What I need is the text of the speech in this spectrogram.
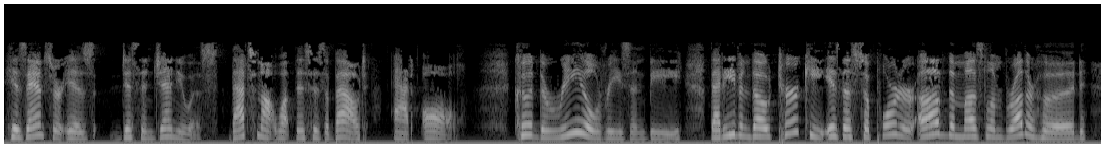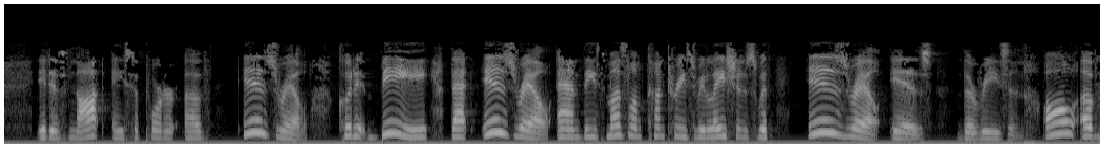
his answer is disingenuous. That's not what this is about at all. Could the real reason be that even though Turkey is a supporter of the Muslim Brotherhood, it is not a supporter of Israel? Could it be that Israel and these Muslim countries' relations with Israel is the reason? All of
